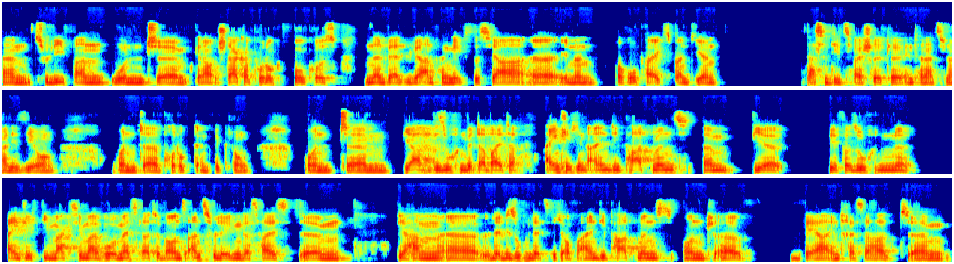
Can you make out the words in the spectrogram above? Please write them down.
ähm, zu liefern und äh, genau starker Produktfokus. Und dann werden wir Anfang nächstes Jahr äh, in Europa expandieren. Das sind die zwei Schritte, Internationalisierung und äh, Produktentwicklung. Und ähm, ja, wir suchen Mitarbeiter eigentlich in allen Departments. Ähm, wir, wir versuchen eigentlich die maximal hohe Messlatte bei uns anzulegen. Das heißt, ähm, wir haben, äh, wir suchen letztlich auf allen Departments und äh, wer Interesse hat, ähm,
